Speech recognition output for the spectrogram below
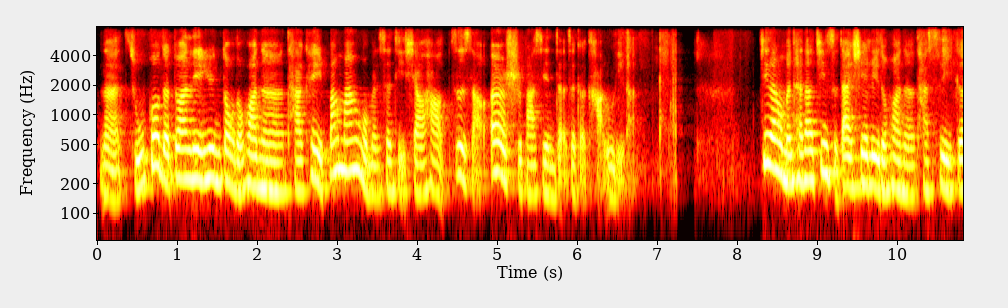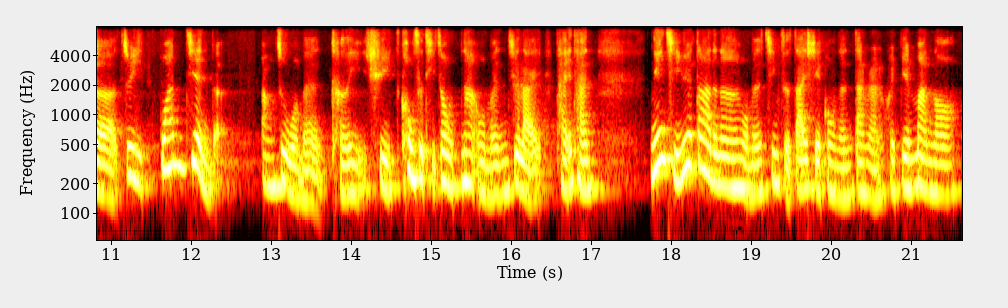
那足够的锻炼运动的话呢，它可以帮忙我们身体消耗至少二十八线的这个卡路里了。既然我们谈到静止代谢率的话呢，它是一个最关键的帮助我们可以去控制体重，那我们就来谈一谈。年纪越大的呢，我们的静止代谢功能当然会变慢咯。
